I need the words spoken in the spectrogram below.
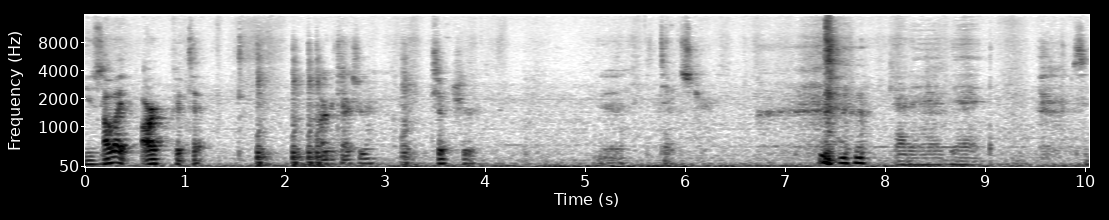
music. I like architect Architecture. picture. Yeah. texture. Gotta have that. It's the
